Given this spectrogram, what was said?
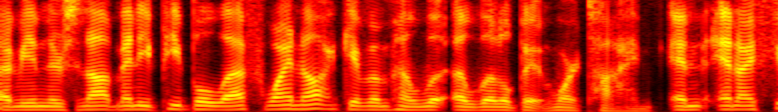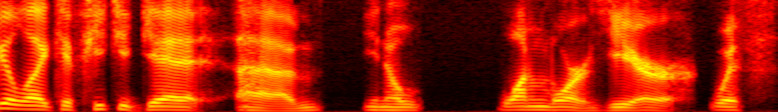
I mean, there's not many people left. Why not give him a, li- a little bit more time? And and I feel like if he could get, um, you know, one more year with,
